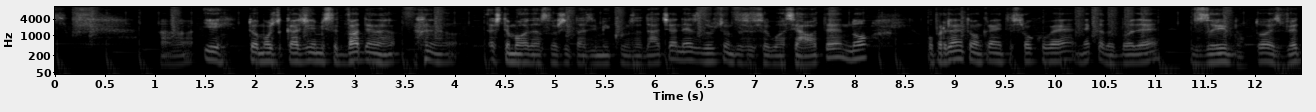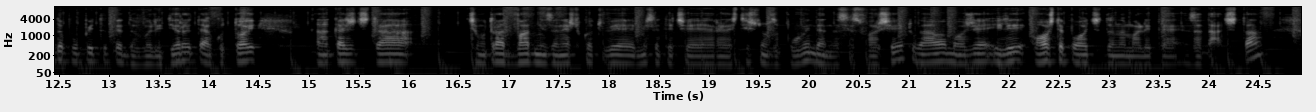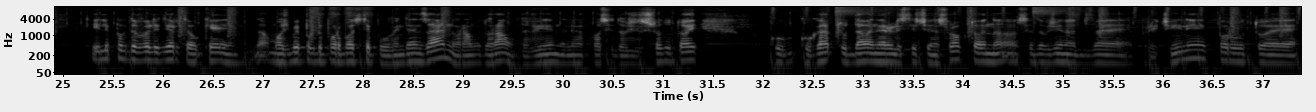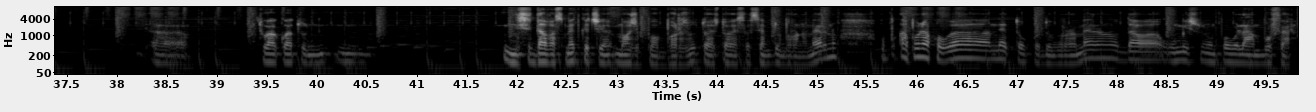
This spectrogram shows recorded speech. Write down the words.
А, и той може да каже, ми след два дена ще мога да свърши тази микрозадача. Не е задължително да се съгласявате, но определенето на крайните срокове нека да бъде взаимно. Тоест, вие да попитате, да валидирате. Ако той а, каже, че, трябва, че му трябва два дни за нещо, което вие мислите, че е реалистично за половин ден да се свърши, тогава може или още повече да намалите задачата, или пък да валидирате, окей, да, може би пък да поработите половин ден заедно, рамо до рамо, да видим нали, на какво се дължи, защото той когато дава нереалистичен срок, той се дължи на две причини. Първото е а, това, когато не си дава сметка, че може по-бързо, т.е. то е съвсем добронамерено, а понякога не толкова добронамерено, дава умишлено по-голям буфер.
